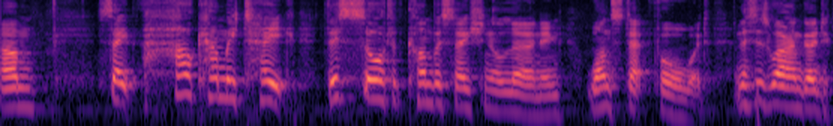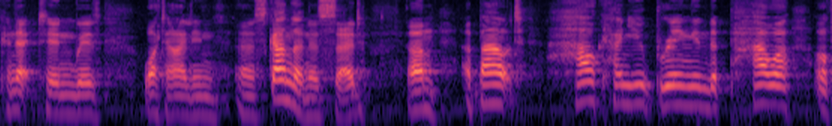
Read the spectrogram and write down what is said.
um, say, how can we take this sort of conversational learning one step forward? And this is where I'm going to connect in with what Eileen uh, Scanlon has said um, about how can you bring in the power of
